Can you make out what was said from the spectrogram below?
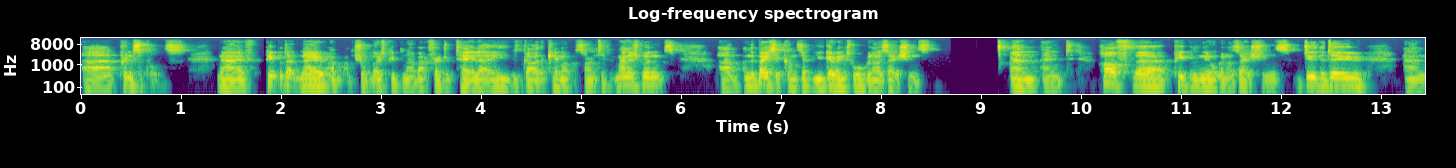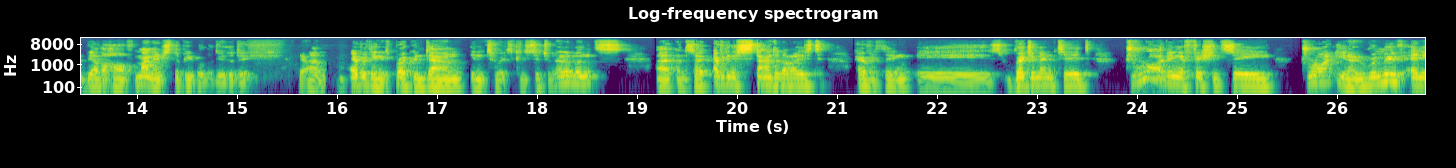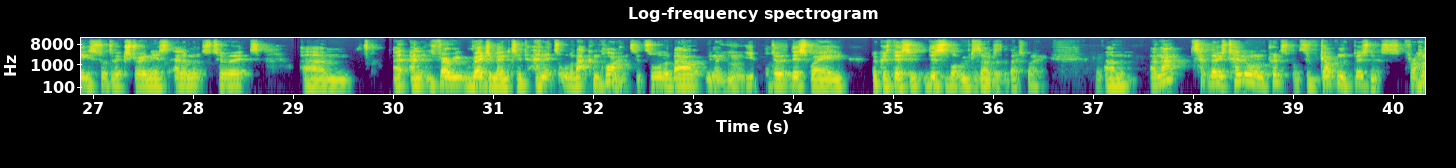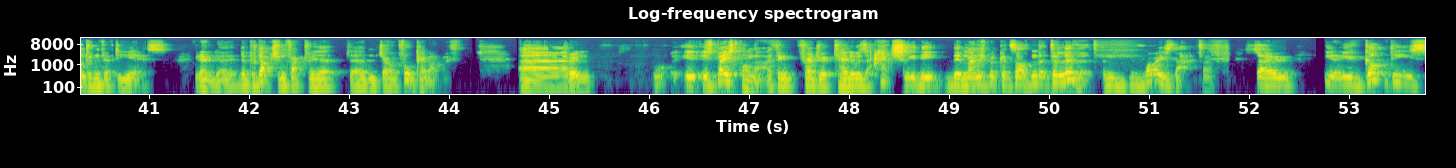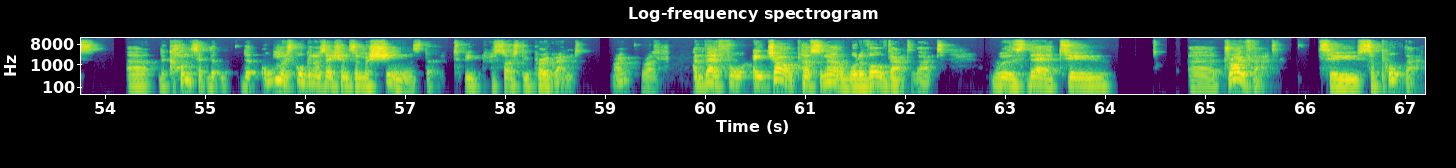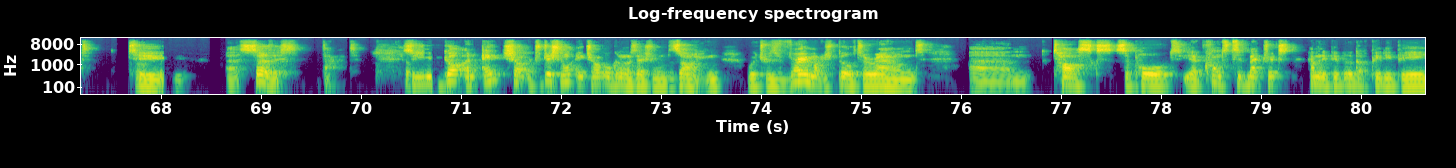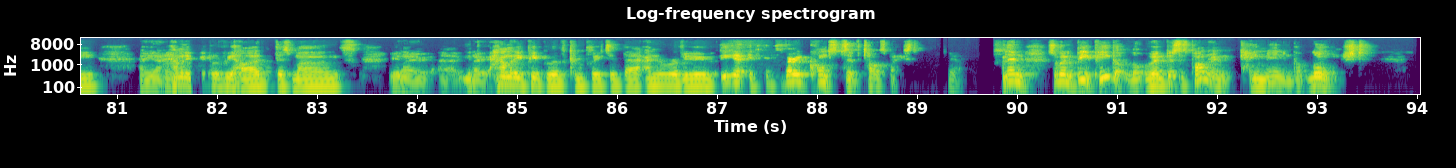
uh, principles. Now, if people don't know, I'm, I'm, sure most people know about Frederick Taylor. He was the guy that came up with scientific management. Um, and the basic concept you go into organizations um, and half the people in the organizations do the do, and the other half manage the people that do the do. Yeah. Um, everything is broken down into its constituent elements. Uh, and so everything is standardized, everything is regimented, driving efficiency, dry, you know, remove any sort of extraneous elements to it. Um, and it's very regimented and it's all about compliance. It's all about, you know, you, mm. you do it this way because this is, this is what we've decided is the best way. Um, and that those Taylorian principles have governed business for 150 years. You know, the, the production factory that um, Gerald Ford came up with. Um, is based upon that. I think Frederick Taylor was actually the, the management consultant that delivered and devised that. So, you know, you've got these, uh, the concept that, that almost organizations are machines that, to be precisely programmed, right? Right. And therefore, HR personnel, what evolved out of that, was there to uh, drive that, to support that, to uh, service that. So you've got an HR, a traditional HR organizational design, which was very much built around um, tasks, support, you know, quantitative metrics. How many people have got PDP? And, you know, how mm. many people have we hired this month? You know, uh, you know, how many people have completed their annual review? You know, it, it's very quantitative, task based. Yeah. And then, so when BP got when business partnering came in and got launched,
